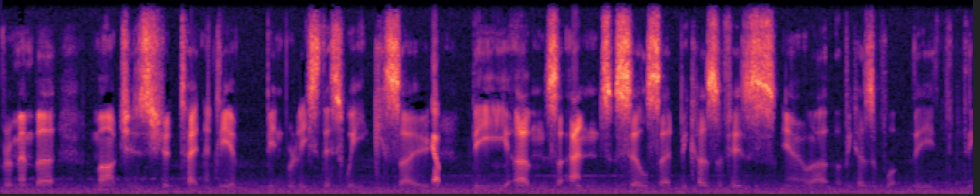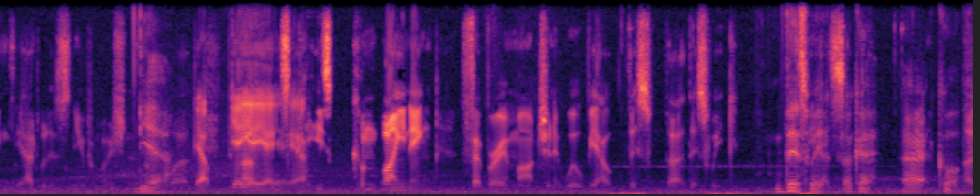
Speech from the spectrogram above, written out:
remember, Marches should technically have been released this week. So Yep. the um, so, and Sil said because of his, you know, uh, because of what the things he had with his new promotion. Yeah. work, Yep. Yeah, yeah, um, yeah, yeah. he's, yeah. he's combining February and March, and it will be out this uh, this week. this week. yes. Okay. All right. Cool. Uh,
